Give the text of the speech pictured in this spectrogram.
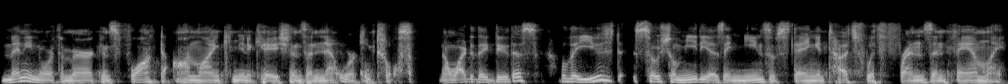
many North Americans flocked to online communications and networking tools. Now, why did they do this? Well, they used social media as a means of staying in touch with friends and family,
